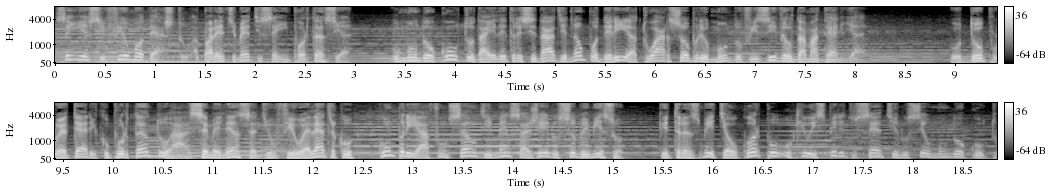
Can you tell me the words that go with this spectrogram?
Sem esse fio modesto, aparentemente sem importância, o mundo oculto da eletricidade não poderia atuar sobre o mundo visível da matéria. O duplo etérico, portanto, à semelhança de um fio elétrico, cumpre a função de mensageiro submisso, que transmite ao corpo o que o espírito sente no seu mundo oculto.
